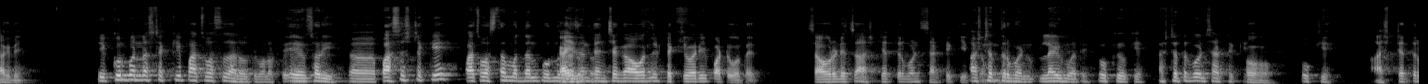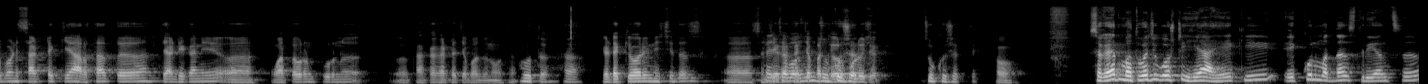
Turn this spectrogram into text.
अगदी. एकोणपन्नास टक्के पाच वाजता झालं होते मला वाटतं. सॉरी पासष्ट टक्के पाच वाजता मतदान पूर्ण काही जण. त्यांच्या गावातली टक्केवारी पाठवत आहेत. सावर्डेचं अठ्याहत्तर पॉईंट साठ टक्के मतदान. पॉईंट लाईव्हमध्ये. Okay okay. अठ्याहत्तर पॉईंट साठ टक्के. हो हो. ओके. अठ्याहत्तर पॉईंट साठ टक्के अर्थात त्या ठिकाणी वातावरण पूर्ण अं, काका गटाच्या बाजूने होतं. होतं हा. या टक्केवारी निश्चितच संजय पडू. शकते. चुकू शकते. हो. सगळ्यात महत्वाची गोष्ट ही आहे की एकूण मतदान स्त्रियांचं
